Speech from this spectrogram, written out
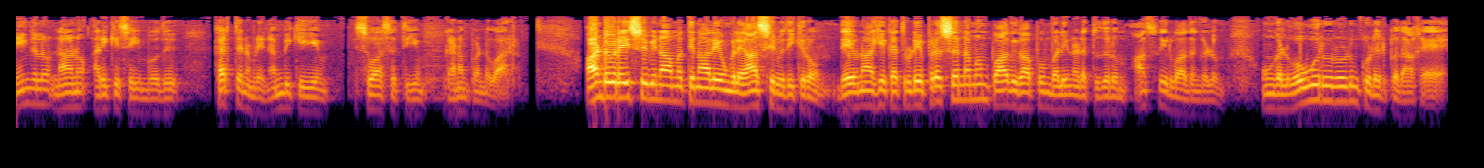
நீங்களும் நானும் அறிக்கை செய்யும்போது கர்த்தர் நம்முடைய நம்பிக்கையும் விசுவாசத்தையும் கனம் பண்ணுவார். ஆண்டவரை சுவிநாமத்தினாலே உங்களை ஆசீர்வதிக்கிறோம். தேவனாகிய கத்தருடைய பிரசன்னமும் பாதுகாப்பும் வழிநடத்துதலும் ஆசீர்வாதங்களும் உங்கள் ஒவ்வொருவரோடும் கூட இருப்பதாக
